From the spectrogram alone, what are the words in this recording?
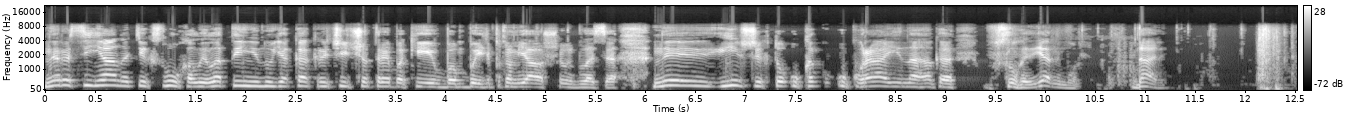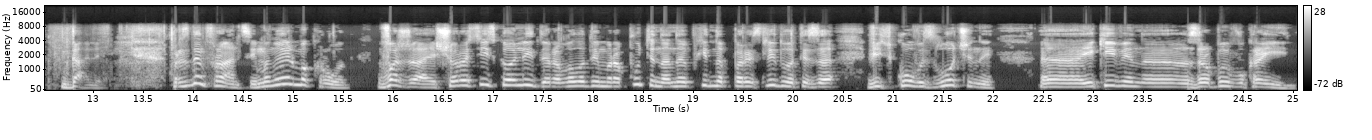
Не росіяни тих слухали, Латиніну, яка кричить, що треба Київ бомбити, потім я ошиблася. Не інших, хто Україна. Слухай, я не можу. Далі. Далі. Президент Франції Мануель Макрон вважає, що російського лідера Володимира Путіна необхідно переслідувати за військові злочини, е, які він е, зробив в Україні.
